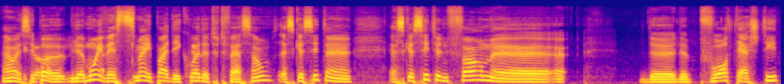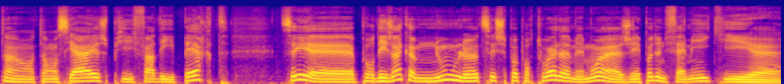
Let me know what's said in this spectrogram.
Ah ouais, C'est pas le mot investissement est pas adéquat de toute façon. Est-ce que c'est un est-ce que c'est une forme euh, de, de pouvoir t'acheter ton, ton siège puis faire des pertes? Tu sais, euh, pour des gens comme nous, là, tu sais, je sais pas pour toi, là, mais moi, je viens pas d'une famille qui est euh,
